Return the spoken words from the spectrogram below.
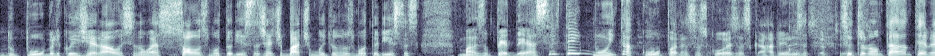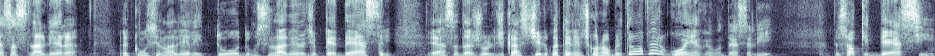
do público em geral, isso não é só os motoristas, a gente bate muito nos motoristas, mas o pedestre tem muita culpa nessas coisas, cara. Eles, se tu não tá antena, essa sinaleira, eh, com sinaleira e tudo, com sinaleira de pedestre, essa da Júlio de Castilho com a Tenente Coronel Brito, é uma vergonha que acontece ali. O pessoal que desce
